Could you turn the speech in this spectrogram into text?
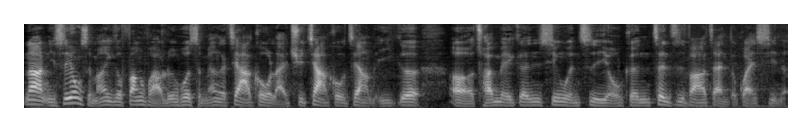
那你是用什么样一个方法论或什么样的架构来去架构这样的一个呃传媒跟新闻自由跟政治发展的关系呢？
